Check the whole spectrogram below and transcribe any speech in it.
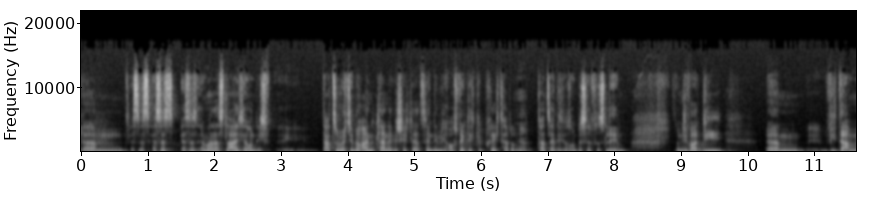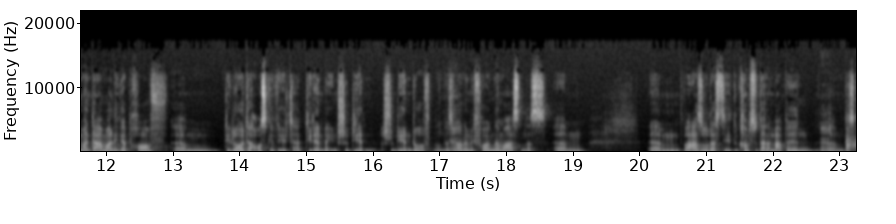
ähm, es ist, es ist, es ist immer das Gleiche. Und ich, dazu möchte ich noch eine kleine Geschichte erzählen, die mich auch wirklich geprägt hat und Ja. tatsächlich auch so ein bisschen fürs Leben. Und die war die, ähm, wie da mein damaliger Prof ähm, die Leute ausgewählt hat, die dann bei ihm studieren, studieren durften. Und das Ja. war nämlich folgendermaßen, dass ähm, ähm, war so, dass die, du kommst mit deiner Mappe hin. Ähm, es,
